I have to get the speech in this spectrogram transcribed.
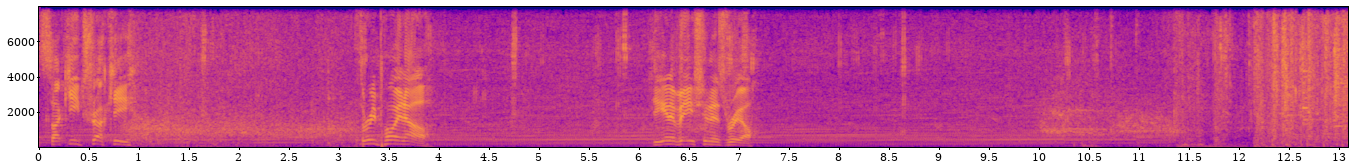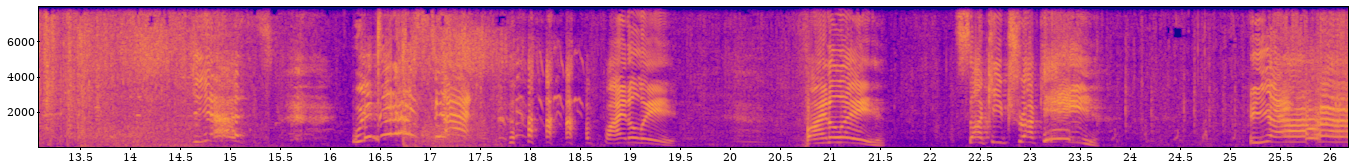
Sucky Trucky 3.0. The innovation is real. Yes! We did it, Finally! Finally! Sucky Trucky! Yeah!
